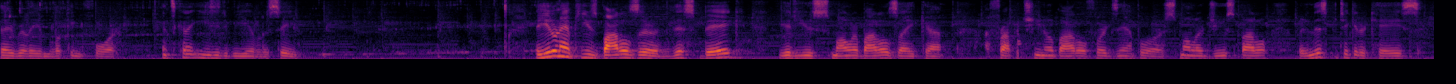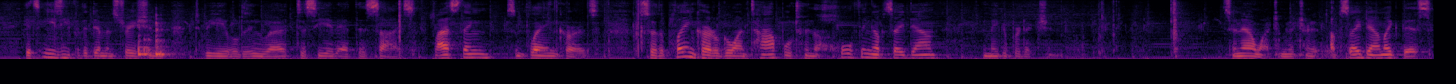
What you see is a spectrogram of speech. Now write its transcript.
that I really am looking for. It's kind of easy to be able to see. Now you don't have to use bottles that are this big. You could use smaller bottles like uh, a Frappuccino bottle, for example, or a smaller juice bottle. But in this particular case, it's easy for the demonstration to be able to, uh, to see it at this size. Last thing, some playing cards. So the playing card will go on top, we'll turn the whole thing upside down and make a prediction. So now watch, I'm gonna turn it upside down like this,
